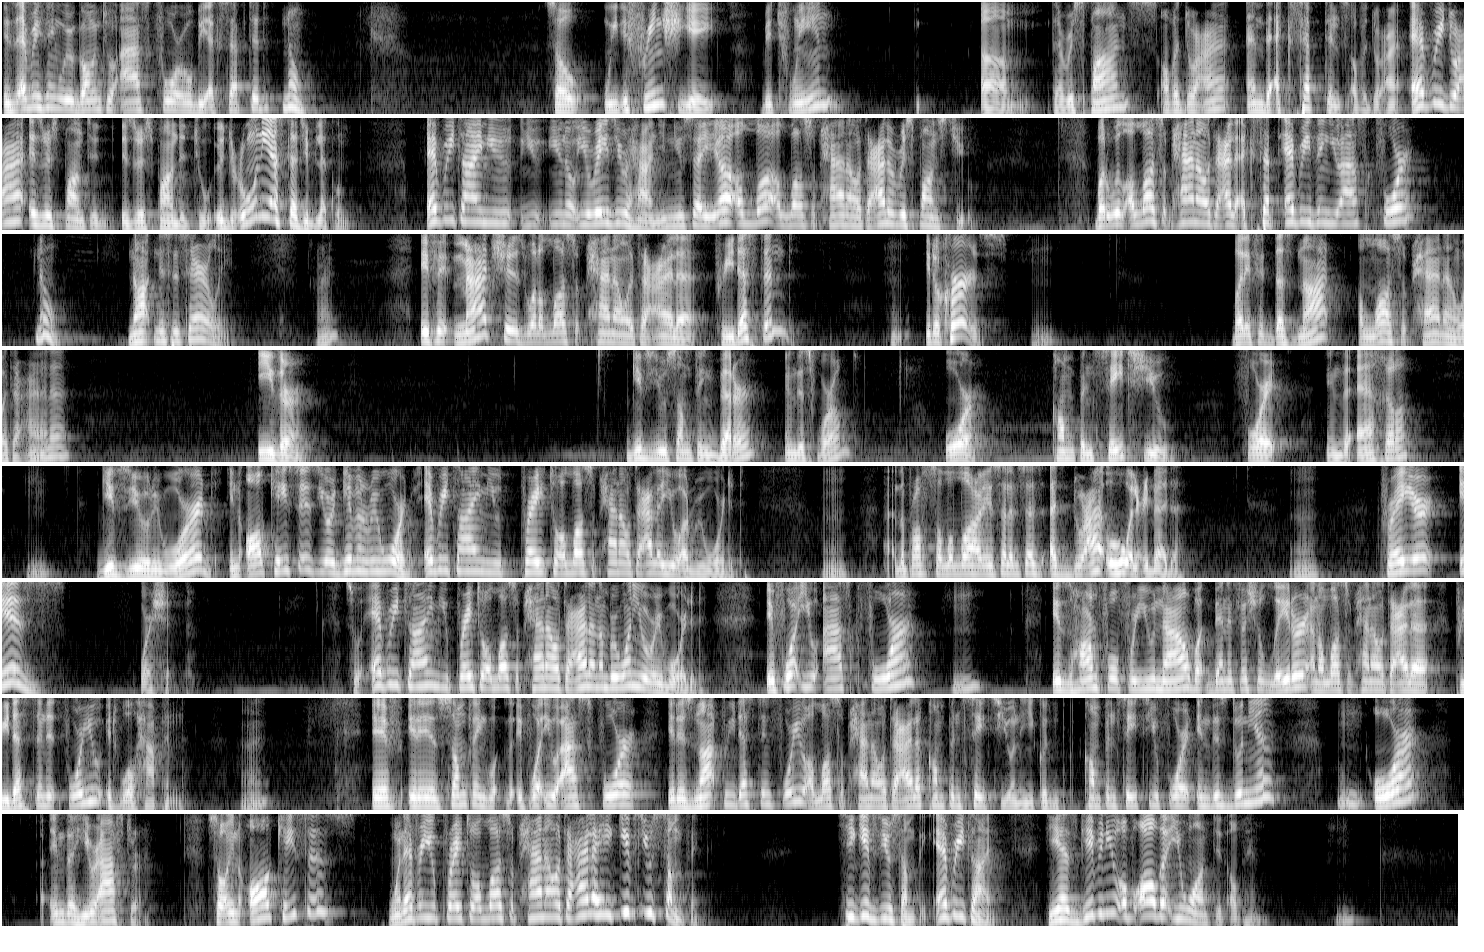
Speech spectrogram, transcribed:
Is everything we're going to ask for will be accepted? No. So we differentiate between um, the response of a dua and the acceptance of a dua. Every dua is responded is responded to. Ud'uni astajib lakum. Every time you, you, you, know, you raise your hand and you say, Ya Allah, Allah subhanahu wa ta'ala responds to you. But will Allah subhanahu wa ta'ala accept everything you ask for? No. Not necessarily. Right? If it matches what Allah subhanahu wa ta'ala predestined, it occurs. Hmm. But if it does not, Allah subhanahu wa ta'ala either gives you something better in this world or compensates you for it in the akhirah gives you reward. In all cases, you are given reward. Every time you pray to Allah subhanahu wa ta'ala, you are rewarded. Uh, the Prophet ﷺ says, الدعاء هو العبادة. Prayer is worship. So every time you pray to Allah subhanahu wa ta'ala, number one, you are rewarded. If what you ask for hmm, is harmful for you now but beneficial later, and Allah subhanahu wa ta'ala predestined it for you, it will happen. If it is something, if what you ask for, it is not predestined for you, Allah subhanahu wa ta'ala compensates you, and He compensates you for it in this dunya or in the hereafter. So in all cases, whenever you pray to Allah subhanahu wa ta'ala, He gives you something. He gives you something every time. He has given you of all that you wanted of Him.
